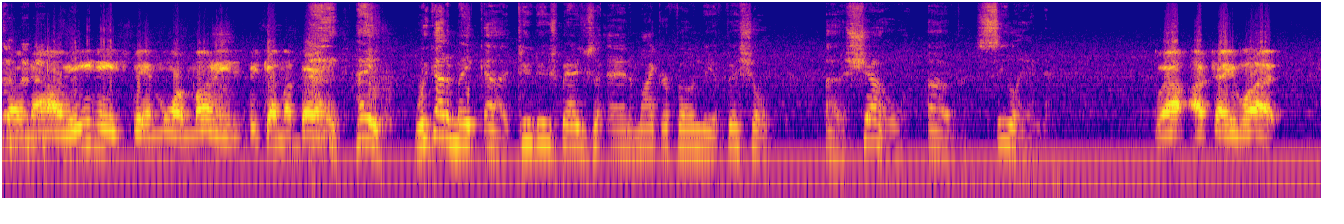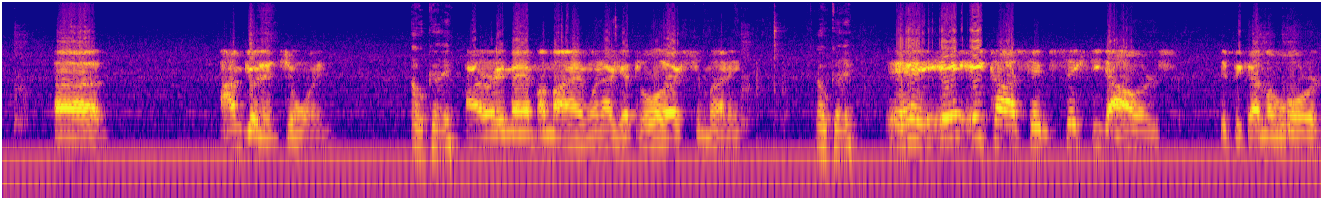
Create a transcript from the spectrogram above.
so now he needs to spend more money to become a baron. Hey, we got to make uh, two douchebags and a microphone the official uh, show of Sealand. Well, I'll tell you what. Uh, I'm going to join. Okay. I already made up my mind when I get a little extra money. Okay. It, it, it cost him sixty dollars to become a lord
